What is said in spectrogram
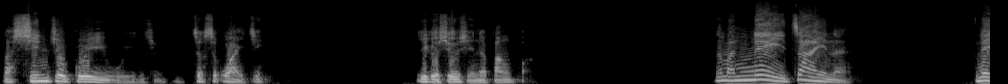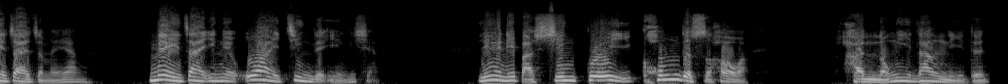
那心就归于无垠晴空。这是外境一个修行的方法。那么内在呢？内在怎么样啊？内在因为外境的影响，因为你把心归于空的时候啊，很容易让你的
